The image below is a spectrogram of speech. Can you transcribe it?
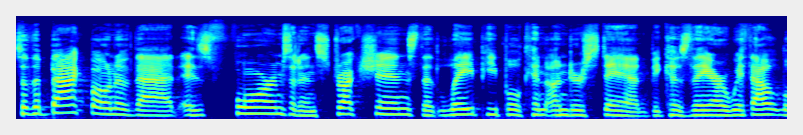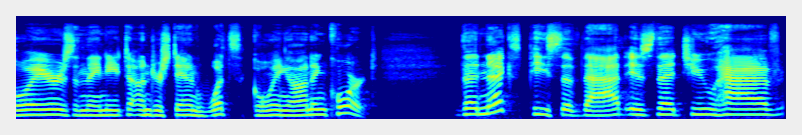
So, the backbone of that is forms and instructions that lay people can understand because they are without lawyers and they need to understand what's going on in court. The next piece of that is that you have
